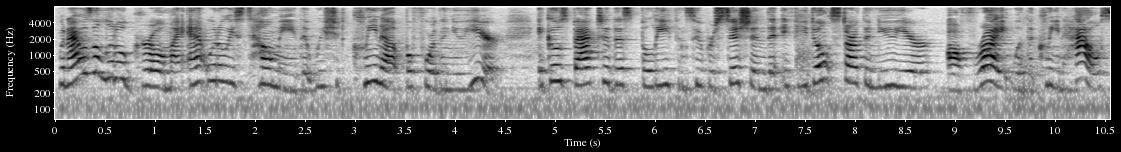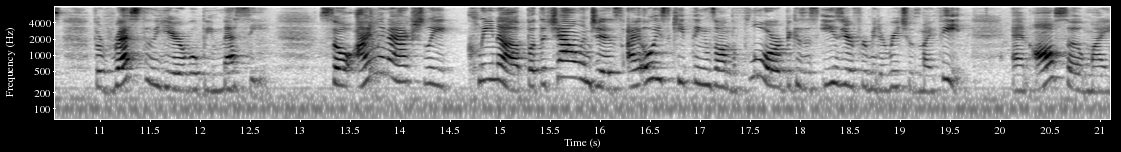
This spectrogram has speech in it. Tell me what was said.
When I was a little girl, my aunt would always tell me that we should clean up before the new year. It goes back to this belief and superstition that if you don't start the new year off right with a clean house, the rest of the year will be messy. So I'm gonna actually clean up, but the challenge is I always keep things on the floor because it's easier for me to reach with my feet. And also my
